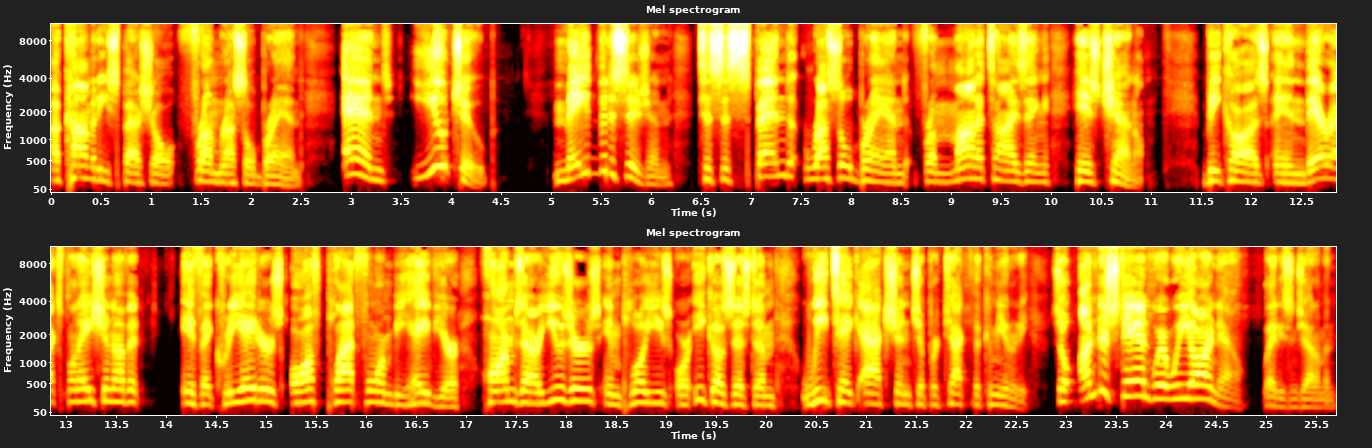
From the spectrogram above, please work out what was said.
a comedy special from Russell Brand, and YouTube made the decision to suspend Russell Brand from monetizing his channel because, in their explanation of it, if a creator's off platform behavior harms our users, employees, or ecosystem, we take action to protect the community. So understand where we are now, ladies and gentlemen,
